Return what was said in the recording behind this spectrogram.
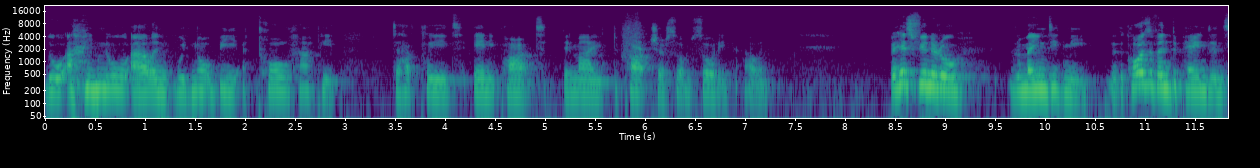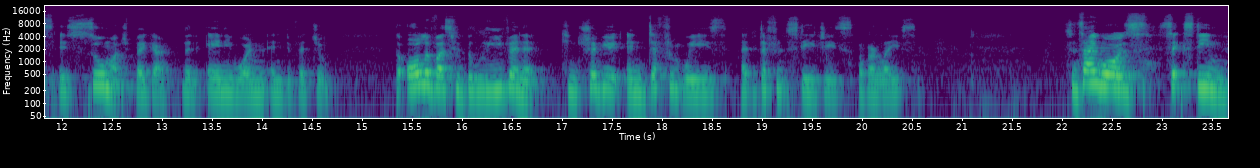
though I know Alan would not be at all happy to have played any part in my departure, so I'm sorry, Alan. But his funeral reminded me that the cause of independence is so much bigger than any one individual, that all of us who believe in it contribute in different ways at different stages of our lives. Since I was 16,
